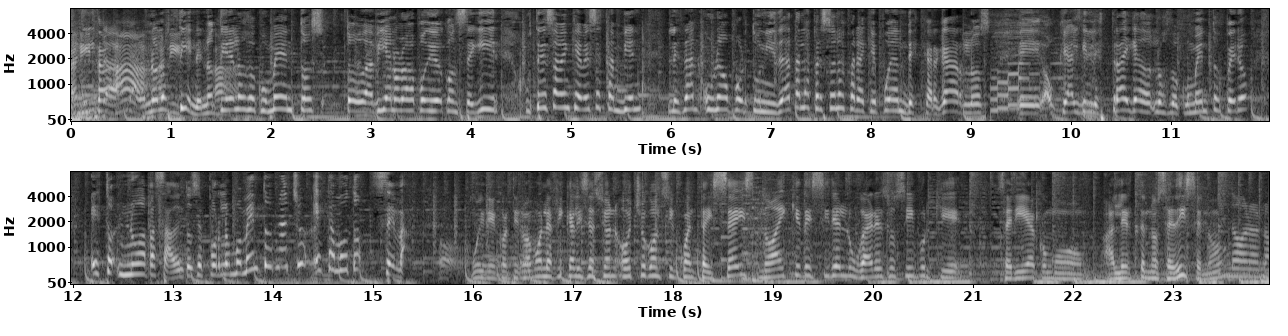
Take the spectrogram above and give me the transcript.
Anita, ah, no los tiene, no ah. tiene los documentos, todavía no los ha podido conseguir. Ustedes saben que a veces también les dan una oportunidad a las personas para que puedan descargarlos eh, o que alguien les traiga los documentos, pero esto no ha pasado. Entonces, por los momentos, Nacho, esta moto se va. Muy bien, continuamos la fiscalización 8.56. No hay que decir el lugar, eso sí, porque sería como alerta, no se dice, ¿no? No, no, no.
